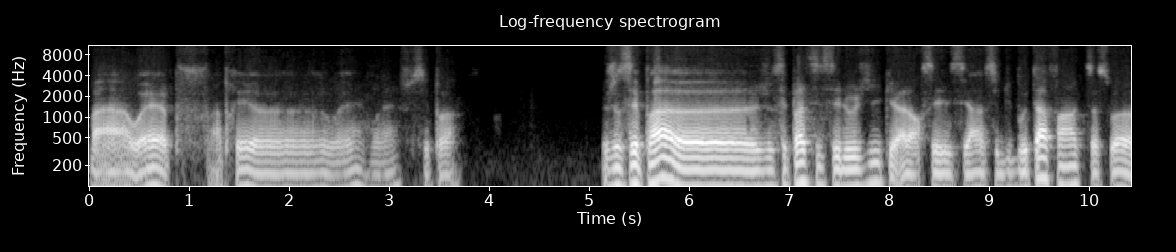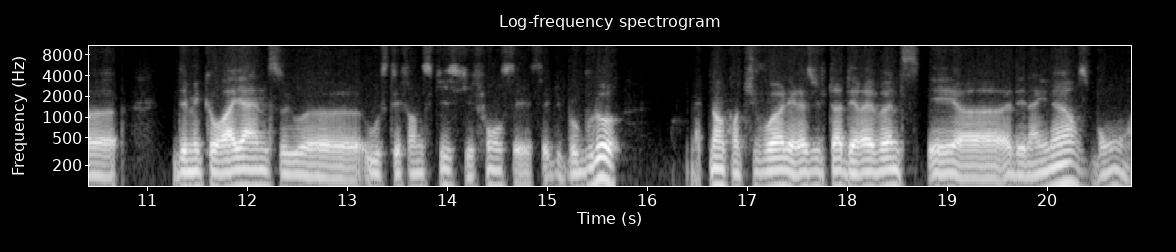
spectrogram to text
Bah ouais, après, euh, ouais, ouais, je sais pas. Je sais pas, euh, je sais pas si c'est logique. Alors c'est du beau taf, hein, que ce soit euh, des Meko Ryans ou, euh, ou Stefanski, ce qu'ils font, c'est du beau boulot. Maintenant, quand tu vois les résultats des Ravens et des Niners, bon,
